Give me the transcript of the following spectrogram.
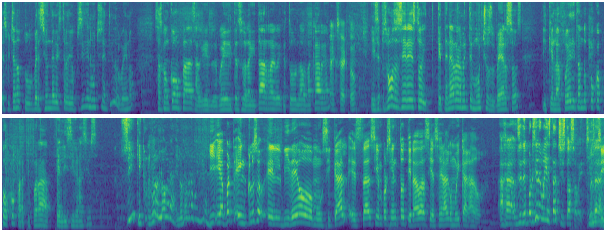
escuchando tu versión de la historia, digo, pues sí tiene mucho sentido, güey, ¿no? Estás con compas, alguien, el güey intenso de la guitarra, güey, que a todos lados la carga. Exacto. Y dice, pues vamos a hacer esto y que tenía realmente muchos versos y que la fue editando poco a poco para que fuera feliz y graciosa. Sí. Que creo lo logra y lo logra muy bien. Y, y aparte, incluso el video musical está 100% tirado hacia hacer algo muy cagado. Ajá, de por sí el güey está chistoso, güey. Sí, o sea, sí.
